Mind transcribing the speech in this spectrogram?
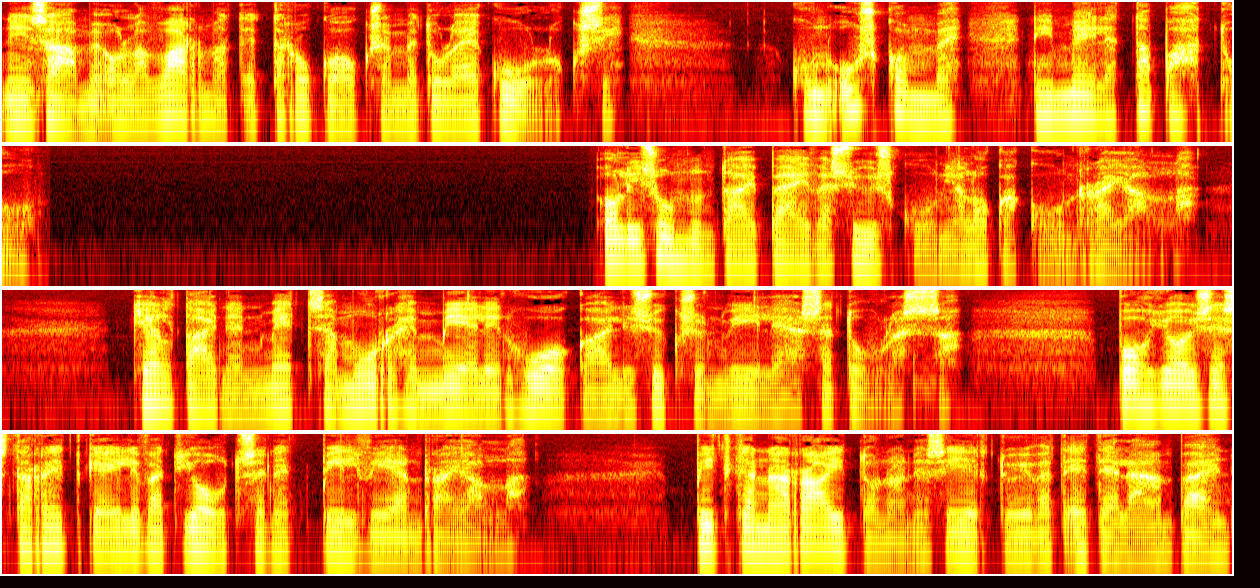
niin saamme olla varmat, että rukouksemme tulee kuulluksi. Kun uskomme, niin meille tapahtuu. Oli sunnuntai-päivä syyskuun ja lokakuun rajalla. Keltainen metsä murhen mielin huokaili syksyn viileässä tuulessa. Pohjoisesta retkeilivät joutsenet pilvien rajalla. Pitkänä raitona ne siirtyivät etelään päin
